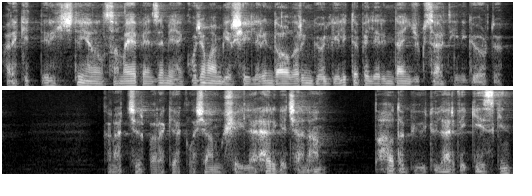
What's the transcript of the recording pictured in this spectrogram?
hareketleri hiç de yanılsamaya benzemeyen kocaman bir şeylerin dağların gölgeli tepelerinden yükseldiğini gördü. Kanat çırparak yaklaşan bu şeyler her geçen an daha da büyüdüler ve gezgin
